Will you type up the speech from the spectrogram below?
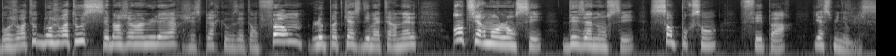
Bonjour à toutes, bonjour à tous, c'est Benjamin Muller, j'espère que vous êtes en forme. Le podcast des maternelles, entièrement lancé, désannoncé, 100% fait par Yasmine Oblis.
